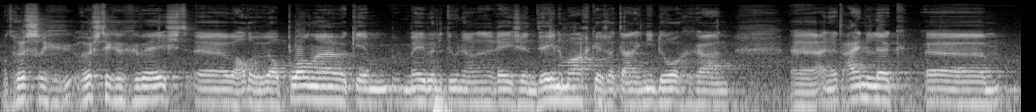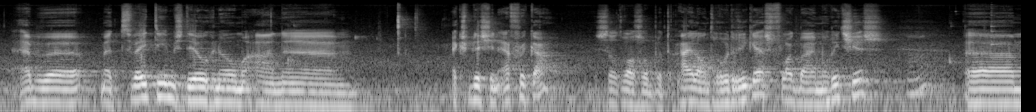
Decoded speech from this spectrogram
wat rustiger, rustiger geweest. We hadden wel plannen, we een keer mee willen doen aan een race in Denemarken, is uiteindelijk niet doorgegaan. En uiteindelijk ehm, hebben we met twee teams deelgenomen aan Expedition Africa. Dus dat was op het eiland Rodriguez, vlakbij Mauritius. Ehm,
